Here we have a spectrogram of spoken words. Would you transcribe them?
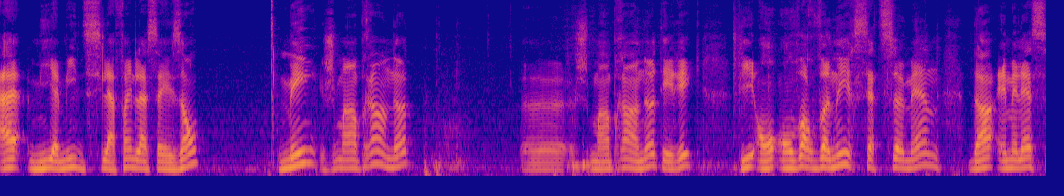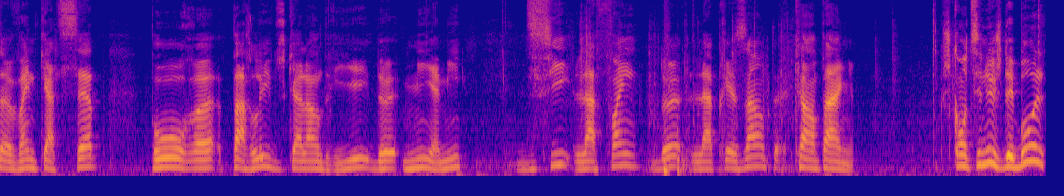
à Miami d'ici la fin de la saison. Mais je m'en prends en note euh, je m'en prends en note, Eric. Puis on, va revenir cette semaine dans MLS 24-7 pour euh, parler du calendrier de Miami d'ici la fin de la présente campagne. Je continue, je déboule.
